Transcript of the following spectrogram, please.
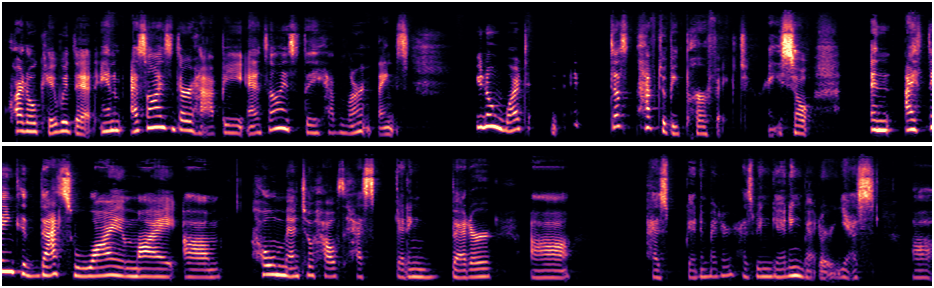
quite okay with it. And as long as they're happy, as long as they have learned things, you know what? It doesn't have to be perfect, right? So, and I think that's why my um, whole mental health has getting better. Uh, has getting better. Has been getting better. Yes. Uh,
